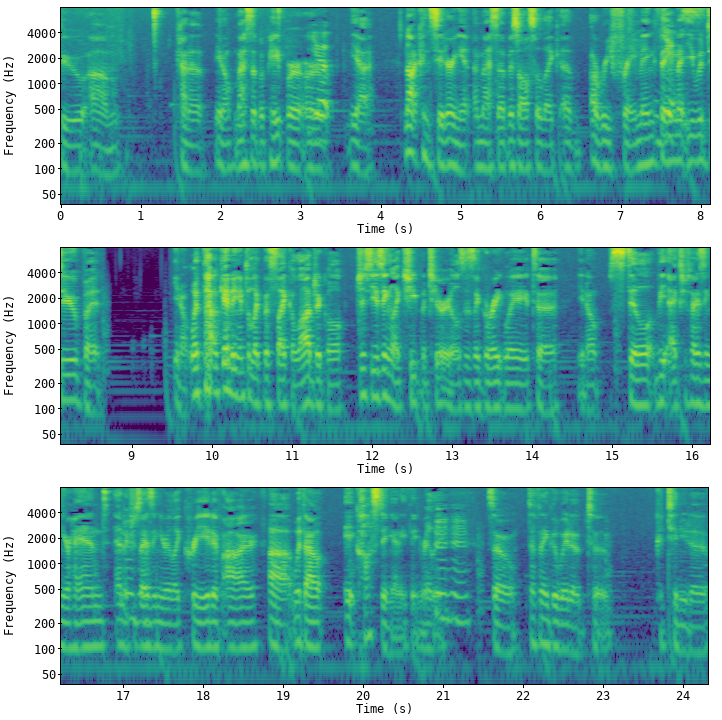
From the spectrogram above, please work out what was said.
to um, kind of you know mess up a paper or Yep. yeah not considering it a mess up is also like a, a reframing thing that you would do but you know without getting into like the psychological just using like cheap materials is a great way to you know still be exercising your hand Mm-hmm. and exercising your like creative eye uh, without it costing anything really Mm-hmm. so definitely a good way to, to continue to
